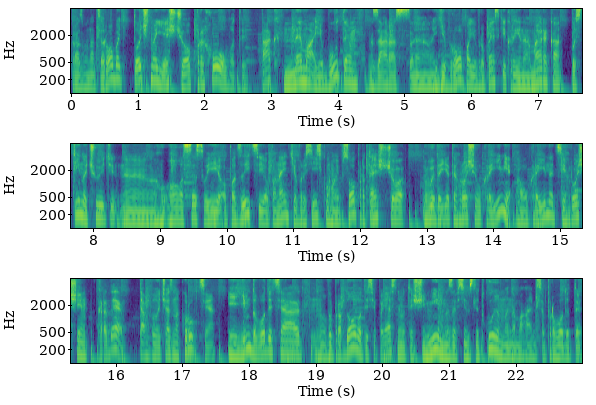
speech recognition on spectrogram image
раз вона це робить, точно є що приховувати. Так не має бути зараз. е, Європа, європейські країни, Америка постійно чують е, голоси своєї опозиції, опонентів російського ІПСО про те, що ви даєте гроші Україні, а Україна ці гроші краде. Там величезна корупція, і їм доводиться ну, виправдовуватися, пояснювати, що ні, ми за всім слідкуємо. Ми намагаємося проводити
